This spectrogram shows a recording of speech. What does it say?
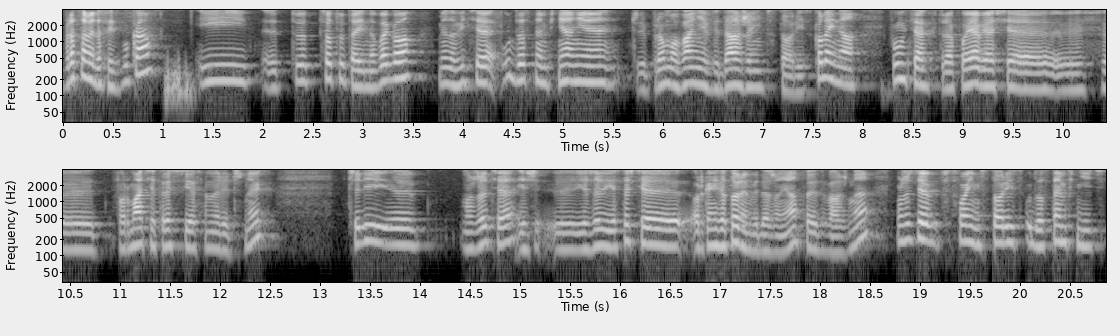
wracamy do Facebooka i y, tu, co tutaj nowego? Mianowicie udostępnianie czy promowanie wydarzeń w Stories. Kolejna funkcja, która pojawia się w formacie treści efemerycznych, czyli y, możecie, jeż- jeżeli jesteście organizatorem wydarzenia, to jest ważne, możecie w swoim Stories udostępnić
